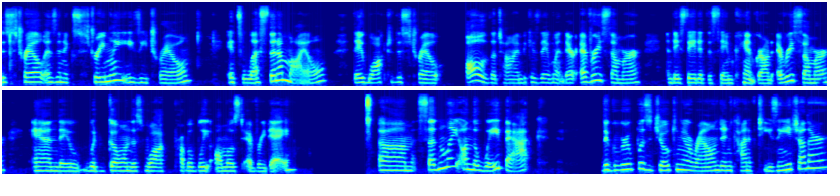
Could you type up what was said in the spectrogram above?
This trail is an extremely easy trail. It's less than a mile. They walked this trail all of the time because they went there every summer and they stayed at the same campground every summer and they would go on this walk probably almost every day. Um, suddenly, on the way back, the group was joking around and kind of teasing each other.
